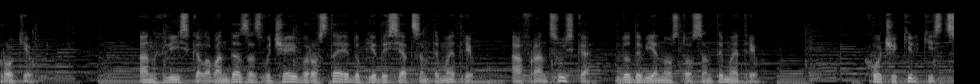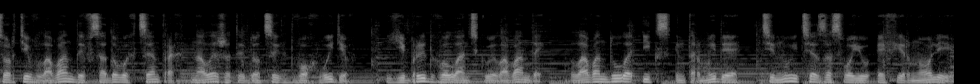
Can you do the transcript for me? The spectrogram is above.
років. Англійська лаванда зазвичай виростає до 50 см, а французька до 90 см. Хоч і кількість сортів лаванди в садових центрах належати до цих двох видів, гібрид голландської лаванди, лавандула X Intermediate, цінується за свою ефірну олію.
